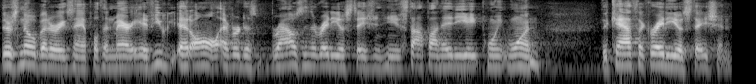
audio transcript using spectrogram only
There's no better example than Mary. If you at all ever just browse in the radio station and you stop on 88.1, the Catholic radio station,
